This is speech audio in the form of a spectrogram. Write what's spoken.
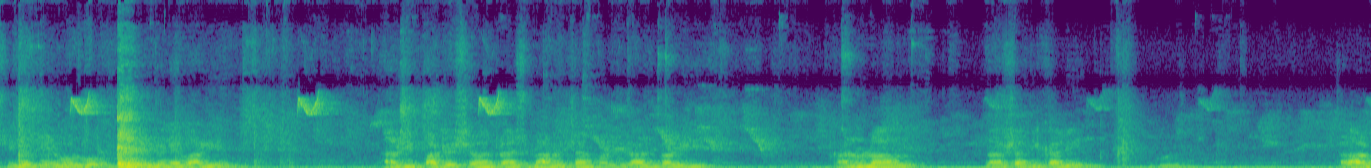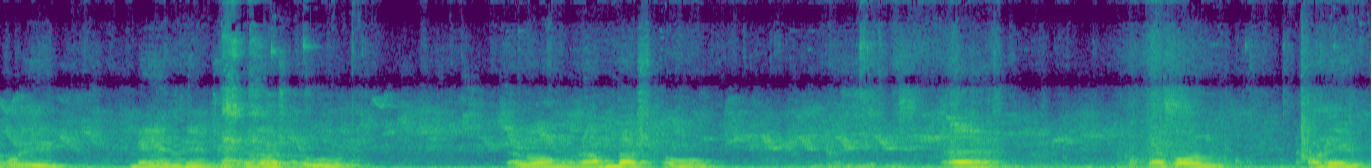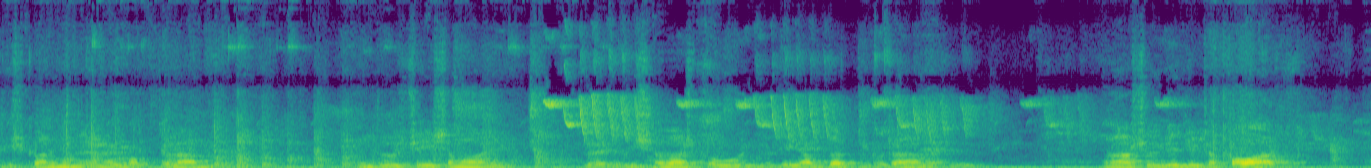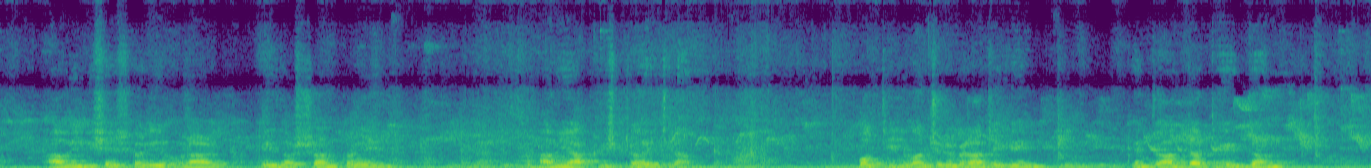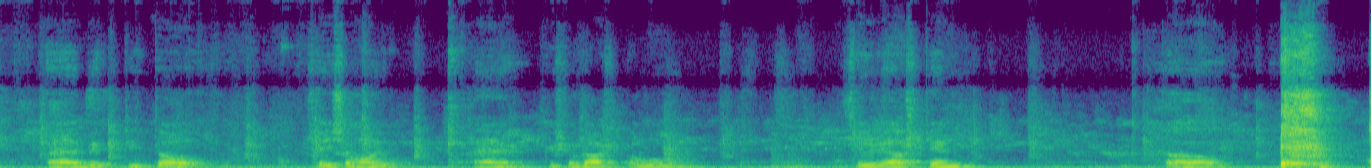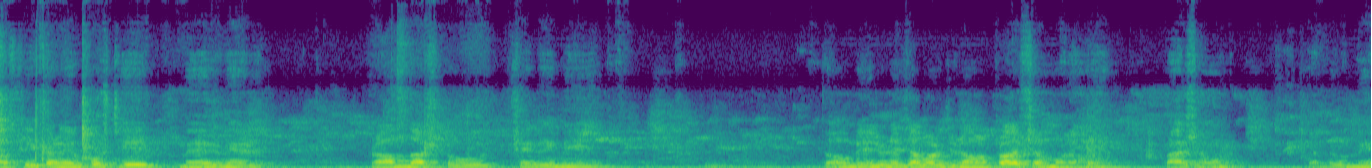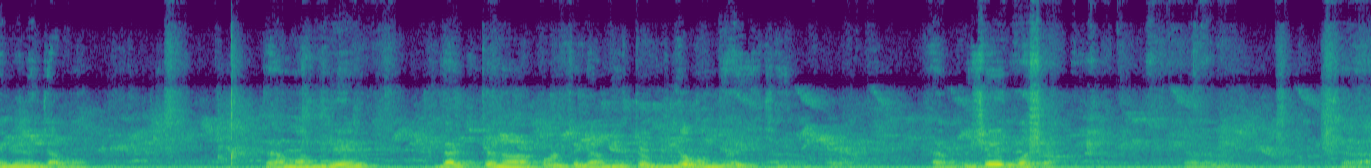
সিলেটের বলব একজনের বাড়ি। আমি পাঠের সময় প্রায় সময় আলোচনা করি, রাজবাড়ি, কানুলাল দাস আধিকারী তারপরে মেহেরুনের কৃষ্ণদাস প্রভু এবং রামদাস প্রভু। হ্যাঁ এখন অনেক ইস্কন মন্দিরের ভক্তরা কিন্তু সেই সময় কৃষ্ণদাস প্রভুর এই আধ্যাত্মিকতা, ওনার শরীরে যেটা পাওয়ার, আমি বিশেষ করে ওনারকে দর্শন করে আমি আকৃষ্ট হয়েছিলাম। ভক্তি জীবন ছোটোবেলা থেকে কিন্তু আধ্যাত্মিক একজন ব্যক্তিত্ব সেই সময় আহ, কৃষ্ণদাস প্রভু ছেড়ে আসতেন। তা আজকে এখানে উপস্থিত মেয়ের মেয়ের রামদাস প্রভু ছেলে মেয়ে। তো মেরুনে যাওয়ার জন্য আমার প্রায় সময় মনে হয় প্রায় সময় মনে হয় মেরুনে যাব? তা মন্দিরের দায়িত্ব নেওয়ার পর থেকে আমি একটু গৃহবন্দী হয়ে গেছি। বিশেষ বসা।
